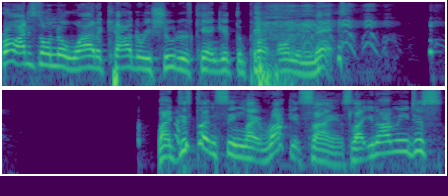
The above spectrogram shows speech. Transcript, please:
Bro, I just don't know why the Calgary shooters can't get the puck on the net. like this doesn't seem like rocket science. Like, you know what I mean? Just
